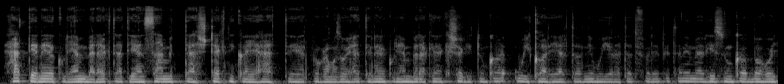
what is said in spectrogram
háttér nélküli emberek, tehát ilyen számítás technikai háttér, programozói háttér nélküli embereknek segítünk új karriert adni, új életet felépíteni, mert hiszünk abba, hogy,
